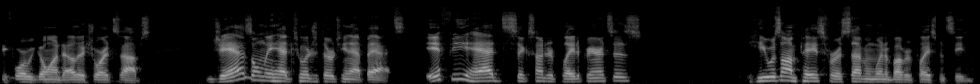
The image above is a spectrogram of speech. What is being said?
before we go on to other shortstops, Jazz only had 213 at bats. If he had 600 plate appearances, he was on pace for a seven win above replacement season.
